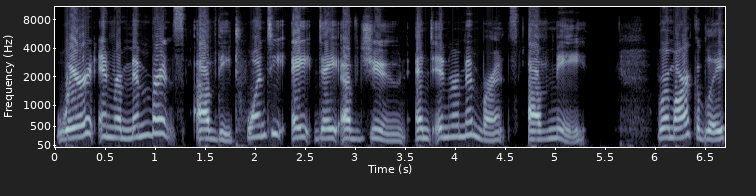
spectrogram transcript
wear it in remembrance of the 28th day of June and in remembrance of me, Remarkably,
